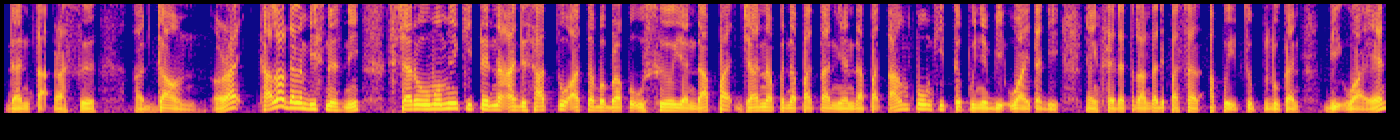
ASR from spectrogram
dan tak rasa uh, down. Alright? Kalau dalam bisnes ni, secara umumnya kita nak ada satu atau beberapa usaha yang dapat jana pendapatan yang dapat tampung kita punya big Y tadi. Yang saya dah terang tadi pasal apa itu perlukan big Y kan.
